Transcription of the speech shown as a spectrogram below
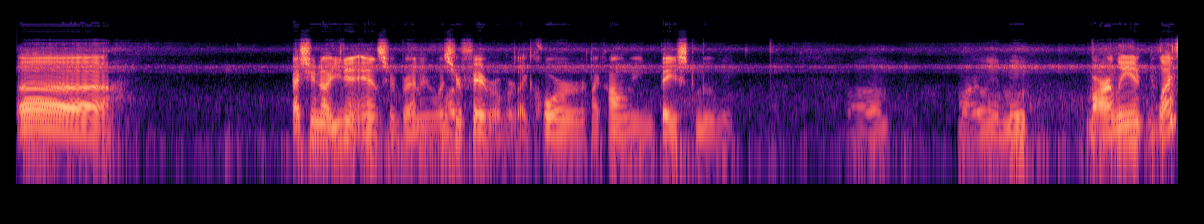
Uh. Actually, no, you didn't answer, Brennan. What's What? your favorite, like, horror, like, Halloween based movie? Um, Marley and me. Marley and. What?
